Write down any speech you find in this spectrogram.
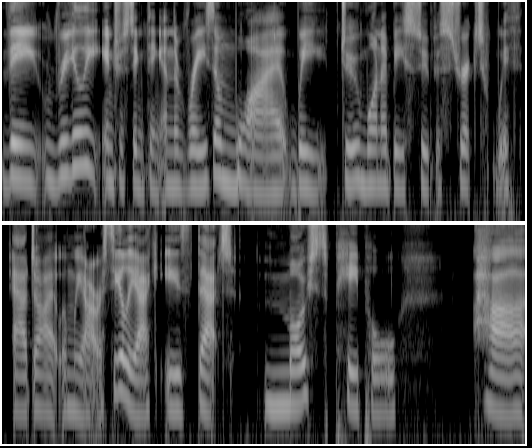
The really interesting thing, and the reason why we do want to be super strict with our diet when we are a celiac, is that most people are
